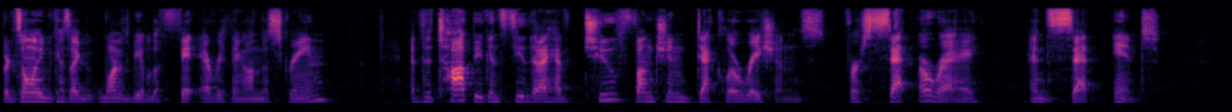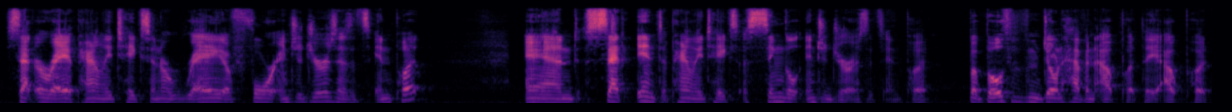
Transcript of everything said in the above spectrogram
but it's only because I wanted to be able to fit everything on the screen. At the top, you can see that I have two function declarations for set array and set int. Set array apparently takes an array of four integers as its input, and set int apparently takes a single integer as its input but both of them don't have an output. They output,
